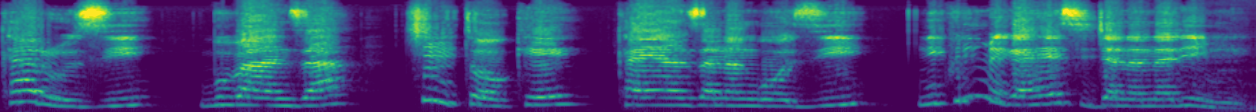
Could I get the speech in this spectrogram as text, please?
karuzi bubanza kibitoke kayanza na ngozi ni kuri megahesi ijana na rimwe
